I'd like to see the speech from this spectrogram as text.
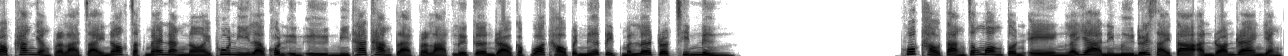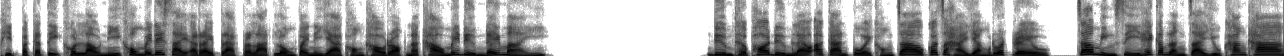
รอบข้างอย่างประหลาดใจนอกจากแม่นางน้อยผู้นี้แล้วคนอื่นๆ มีท่าทางแปลกประหลาดเหลือเกินราวกับว่าเขาเป็นเนื้อติดมันเลิศรสชิ้นหนึ่ง พวกเขาต่างจ้องมองตนเองและยาในมือด้วยสายตาอันร้อนแรงอย่างผิดปกติคนเหล่านี้คงไม่ได้ใส่อะไรแปลกประหลาดลงไปในยาของเขาหรอกนะเขาไม่ดื่มได้ไหม ดื่มเธอพ่อดื่มแล้วอาการป่วยของเจ้าก็จะหายอย่างรวดเร็ว เจ้าหมิงซีให้กำลังใจอยู่ข้าง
